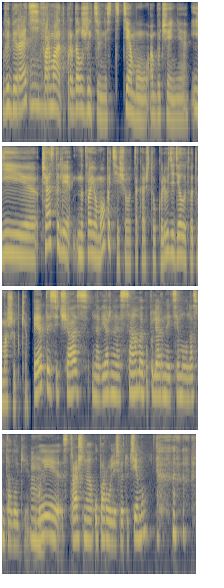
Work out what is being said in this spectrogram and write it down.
выбирать mm. формат, продолжительность, тему обучения. И часто ли на твоем опыте еще вот такая штука, люди делают в этом ошибки? Это сейчас, наверное, самая популярная тема у нас в металлогии. Mm. Мы страшно упоролись в эту тему.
